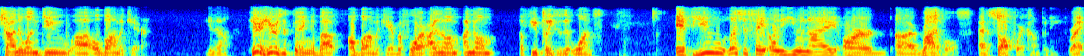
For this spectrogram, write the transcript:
trying to undo uh, Obamacare. You know, here here's the thing about Obamacare. Before I know I'm, I know I'm a few places at once if you let's just say Odie, you and I are uh, rivals at a software company, right?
